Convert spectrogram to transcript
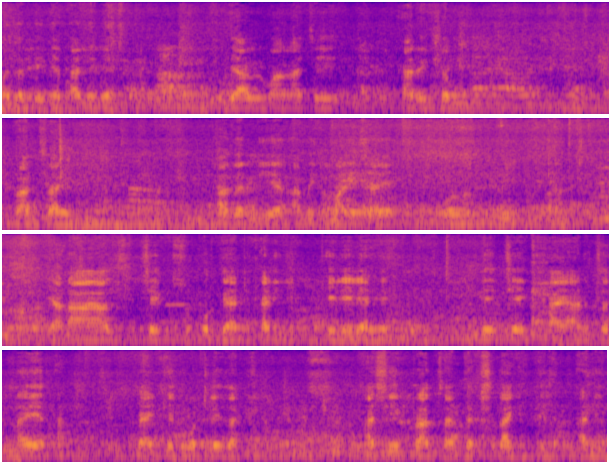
मदत देण्यात आलेली आहे. त्या विभागाचे कार्यक्षम साहेब आदरणीय अमित माळी साहेब व मी यांना आज चेक सुपूर्द या ठिकाणी केलेले आहेत. ते चेक काय अडचण न येता बँकेत ओठले जातील. अशी प्रांतसाहेब घेतील आणि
